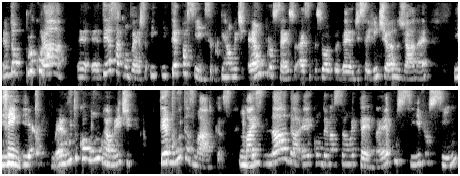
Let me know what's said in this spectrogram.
Então, procurar é, é, ter essa conversa e, e, ter paciência, porque realmente é um processo. Essa pessoa é, disse aí 20 anos já, né? E, Sim. E é, é muito comum realmente ter muitas marcas, uhum. mas nada é condenação eterna. É possível, sim,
